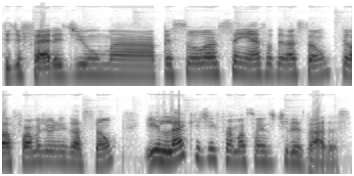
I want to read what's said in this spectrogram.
se difere de uma pessoa sem essa alteração pela forma de organização e leque de informações utilizadas,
